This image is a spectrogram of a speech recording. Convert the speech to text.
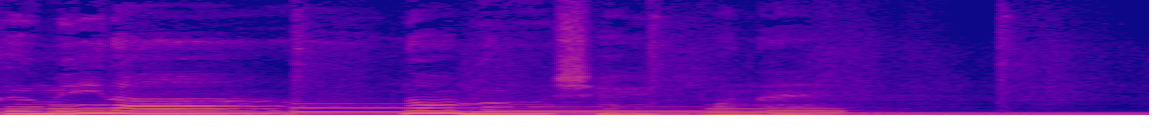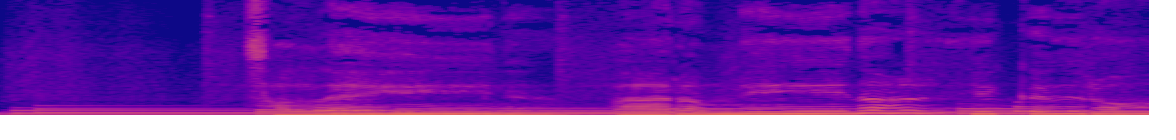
가슴이 나 너무 시원해. 설레이는 바람이 날 이끌어.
